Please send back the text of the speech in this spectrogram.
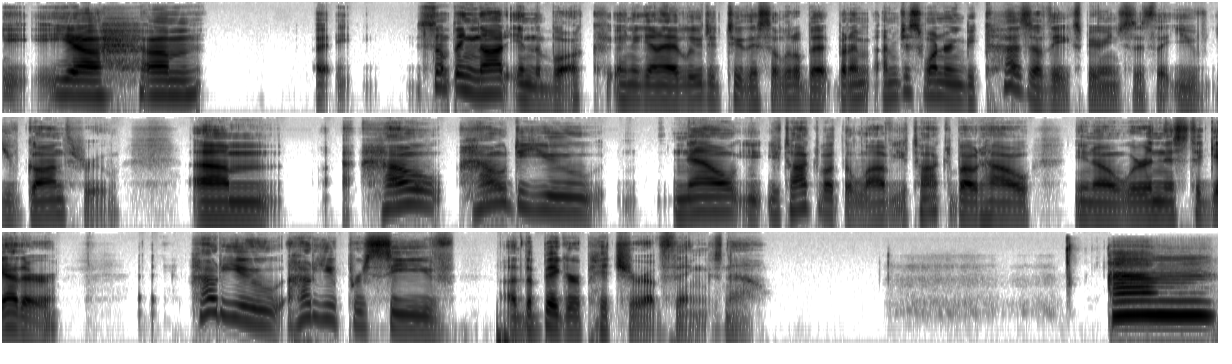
Yeah um, uh, something not in the book and again i alluded to this a little bit but i'm, I'm just wondering because of the experiences that you've you've gone through um, how how do you now you, you talked about the love you talked about how you know we're in this together. How do you how do you perceive uh, the bigger picture of things now? Um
